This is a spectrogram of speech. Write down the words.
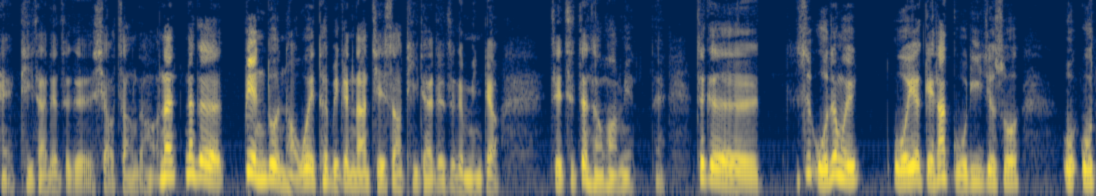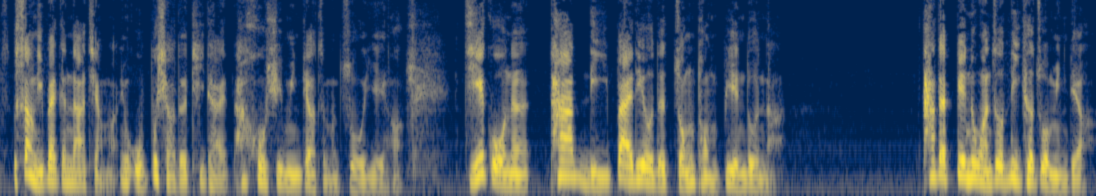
嘿，T 台的这个小张的哈，那那个辩论哈，我也特别跟大家介绍 T 台的这个民调，这次正常画面，哎，这个是我认为我也给他鼓励，就是说我我上礼拜跟大家讲嘛，因为我不晓得 T 台他后续民调怎么作业哈，结果呢，他礼拜六的总统辩论呐，他在辩论完之后立刻做民调，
